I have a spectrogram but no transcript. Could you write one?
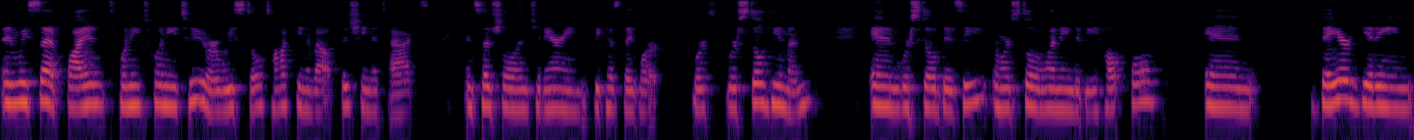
And we said, why in 2022 are we still talking about phishing attacks and social engineering? Because they work. We're, we're still human and we're still busy and we're still wanting to be helpful. And they are getting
